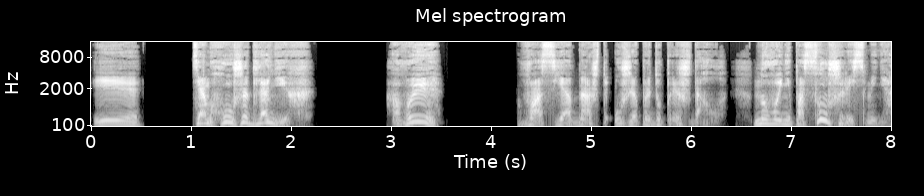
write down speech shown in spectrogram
и тем хуже для них. А вы... Вас я однажды уже предупреждал, но вы не послушались меня.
